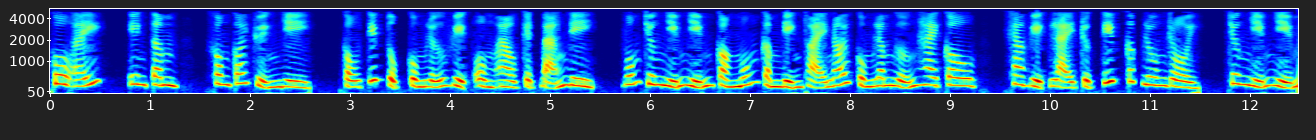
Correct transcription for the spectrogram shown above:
cô ấy, yên tâm, không có chuyện gì cậu tiếp tục cùng Lữ Việt ồn ào kịch bản đi, vốn chương nhiễm nhiễm còn muốn cầm điện thoại nói cùng Lâm Ngưỡng hai câu, Kha Việt lại trực tiếp cấp luôn rồi, chương nhiễm nhiễm,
